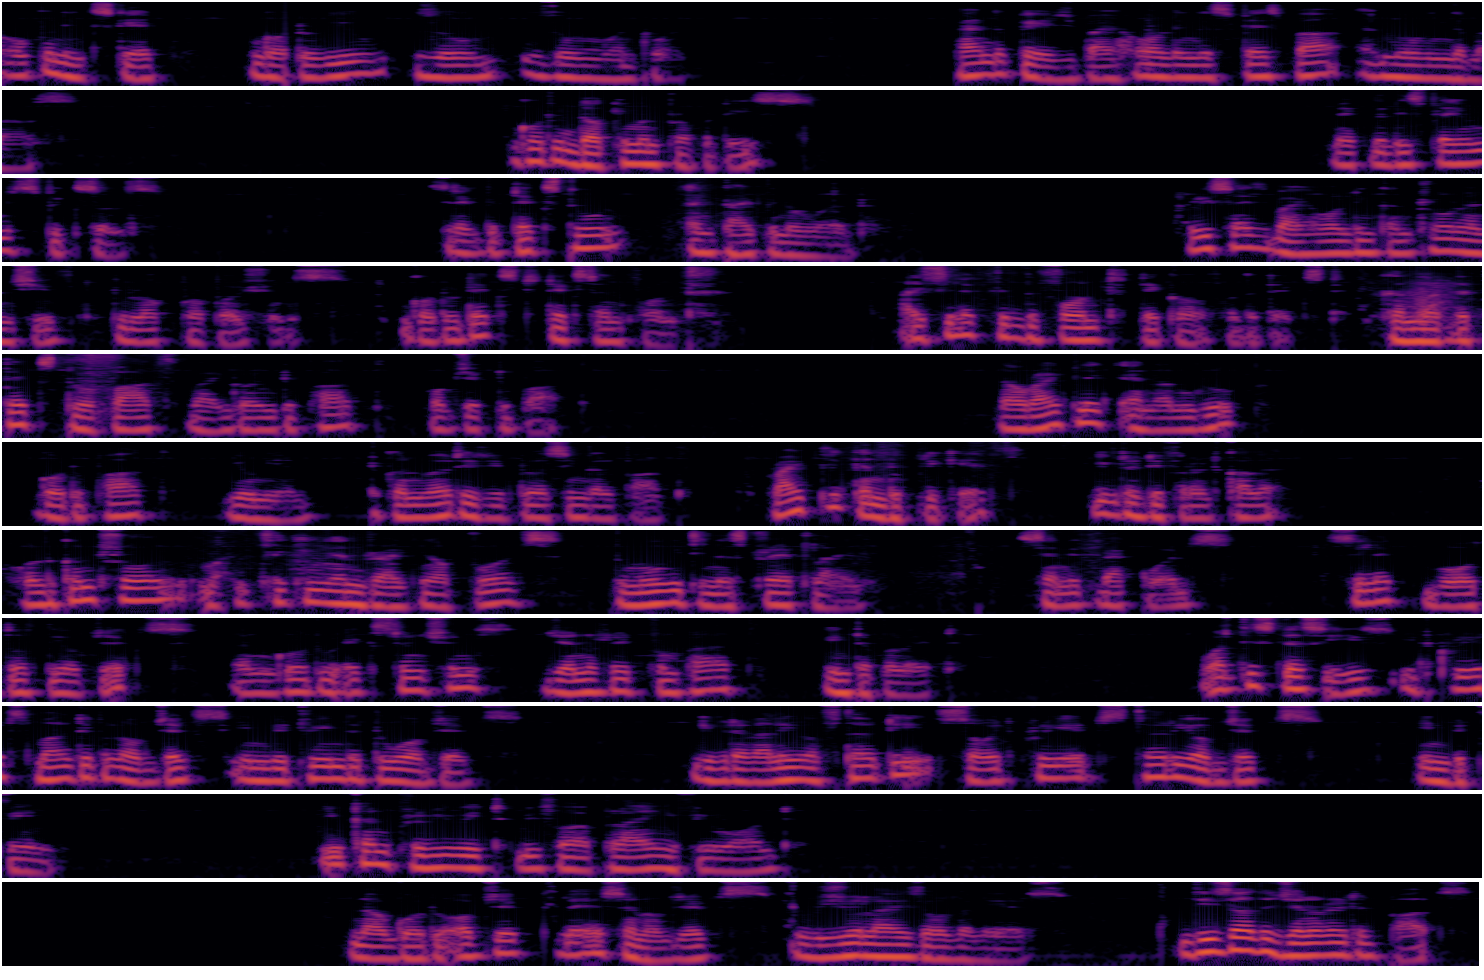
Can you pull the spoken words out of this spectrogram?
Open Inkscape, go to View, Zoom, Zoom 1 to 1. Pan the page by holding the spacebar and moving the mouse. Go to Document Properties. Make the display units pixels. Select the text tool and type in a word. Resize by holding Ctrl and Shift to lock proportions. Go to Text, Text and Font. I selected the font decor for the text. Convert the text to a path by going to Path, Object to Path. Now right click and ungroup. Go to Path, Union to convert it into a single path. Right click and duplicate. Give it a different color. Hold Ctrl while clicking and dragging upwards to move it in a straight line. Send it backwards. Select both of the objects and go to Extensions, Generate from Path, Interpolate. What this does is it creates multiple objects in between the two objects. Give it a value of 30 so it creates 30 objects in between. You can preview it before applying if you want. Now go to Object, Layers and Objects to visualize all the layers. These are the generated paths.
